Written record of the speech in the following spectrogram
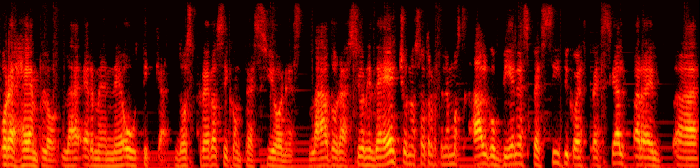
por ejemplo, la hermenéutica, los credos y confesiones, la adoración. Y de hecho, nosotros tenemos algo bien específico, especial para el, uh,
